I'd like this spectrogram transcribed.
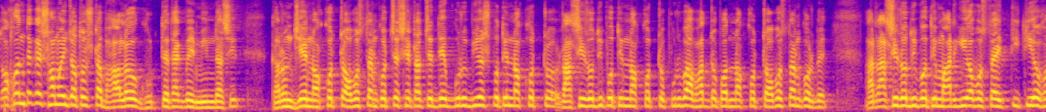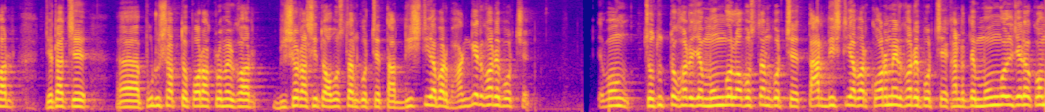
তখন থেকে সময় যথেষ্ট ভালো ঘুরতে থাকবে মীন রাশির। কারণ যে নক্ষত্র অবস্থান করছে সেটা হচ্ছে দেবগুরু বৃহস্পতির নক্ষত্র, রাশির অধিপতির নক্ষত্র, পূর্বা ভাদ্রপদ নক্ষত্র অবস্থান করবে। আর রাশির অধিপতি মার্গী অবস্থায় তৃতীয় ঘর, যেটা হচ্ছে পুরুষার্থ পরাক্রমের ঘর, বিশ্বরাশিতে অবস্থান করছে, তার দৃষ্টি আবার ভাগ্যের ঘরে পড়ছে। এবং চতুর্থ ঘরে যে মঙ্গল অবস্থান করছে, তার দৃষ্টি আবার কর্মের ঘরে পড়ছে। এখানটাতে মঙ্গল যেরকম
